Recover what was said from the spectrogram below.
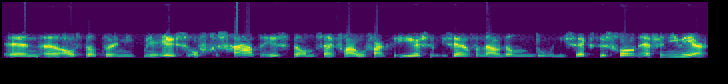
En eh, als dat er niet meer is of geschaad is, dan zijn vrouwen vaak de eerste die zeggen van nou, dan doen we die seks dus gewoon even niet meer.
